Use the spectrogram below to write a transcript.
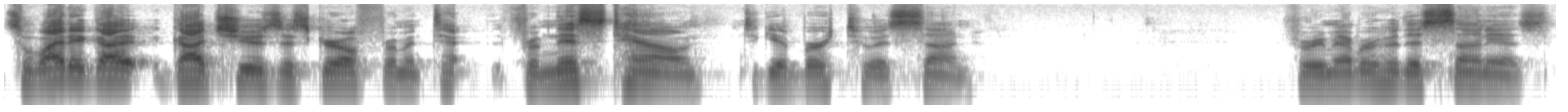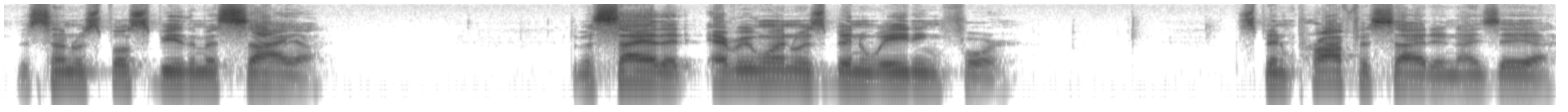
So, why did God, God choose this girl from, from this town to give birth to his son? For remember who this son is. The son was supposed to be the Messiah, the Messiah that everyone was been waiting for. It's been prophesied in Isaiah.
